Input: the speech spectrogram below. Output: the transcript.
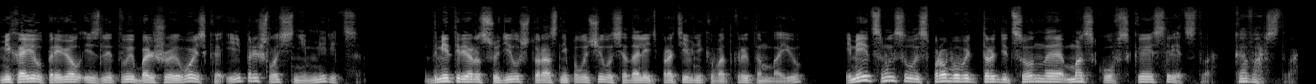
Михаил привел из Литвы большое войско, и пришлось с ним мириться. Дмитрий рассудил, что раз не получилось одолеть противника в открытом бою, имеет смысл испробовать традиционное московское средство – коварство.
